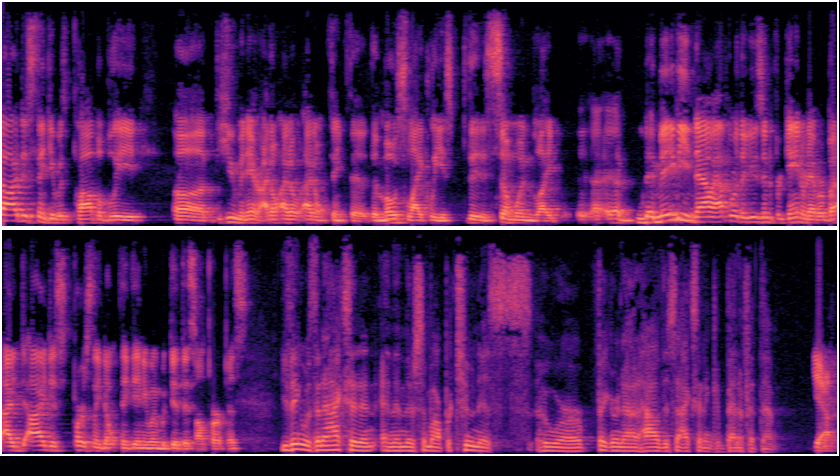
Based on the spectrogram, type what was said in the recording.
I just think it was probably uh, human error. I don't I don't I don't think the the most likely is, is someone like uh, uh, maybe now after they're using it for gain or whatever. But I I just personally don't think anyone would did this on purpose. You think it was an accident, and then there's some opportunists who are figuring out how this accident can benefit them. Yeah,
